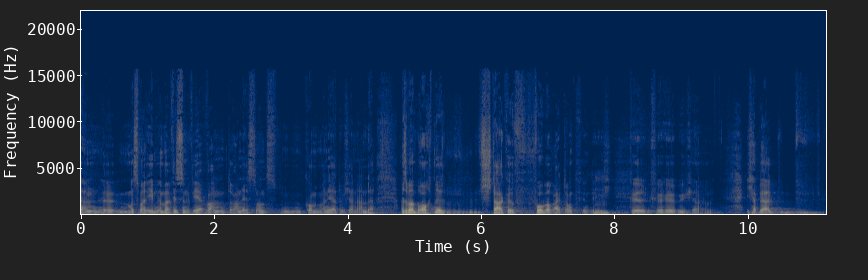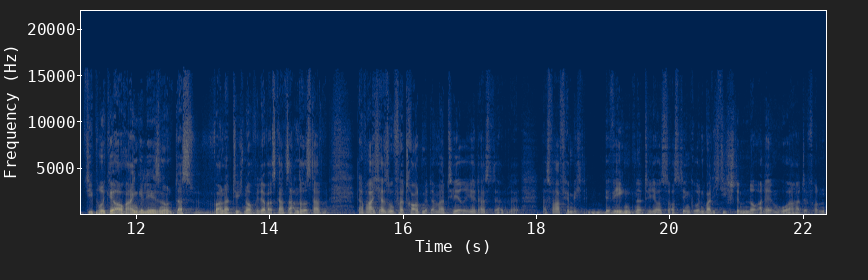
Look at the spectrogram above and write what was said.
dann äh, muss man eben immer wissen, wer wann dran ist, sonst äh, kommt man ja durcheinander. Also man braucht eine starke Vorbereitung, finde mhm. ich, für, für Hörbücher. Ich habe ja die Brücke auch eingelesen und das war natürlich noch wieder was ganz anderes. Da, da war ich ja so vertraut mit der Materie, dass das war für mich bewegend natürlich aus, aus den Gründen, weil ich die Stimmen noch alle im Ohr hatte von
